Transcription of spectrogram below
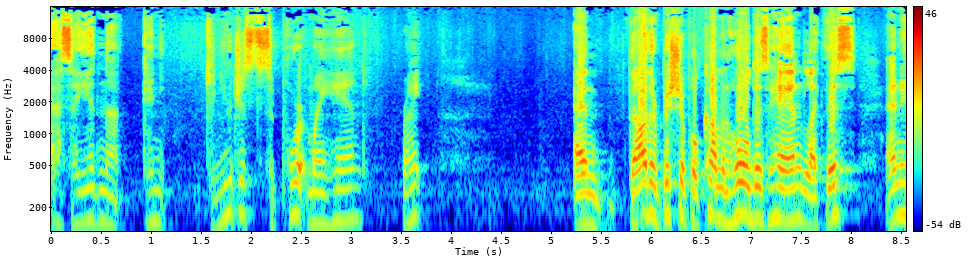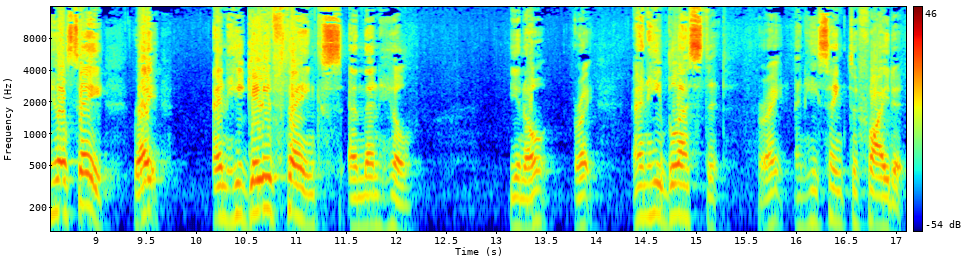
ah, Sayyidina, can, can you just support my hand, right? And the other bishop will come and hold his hand like this, and he'll say, right? And he gave thanks, and then he'll you know, right? And he blessed it, right? And he sanctified it.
